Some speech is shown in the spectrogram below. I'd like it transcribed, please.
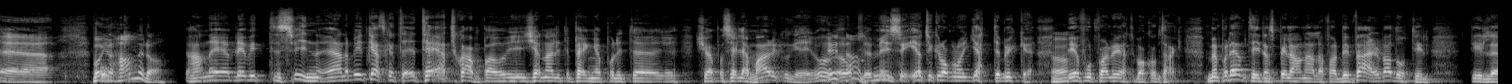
Eh, Vad och- gör han idag? Han är blivit svin, han har blivit ganska tät schampa och tjänar lite pengar på lite eh, köp och sälja mark och grejer. Och, och, jag tycker om honom jättemycket. Vi har fortfarande jättebra kontakt. Men på den tiden spelade han i alla fall, blev värvad då till, till eh,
